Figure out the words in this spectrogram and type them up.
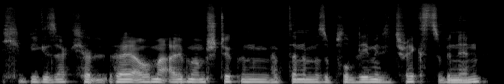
ich wie gesagt, ich höre ja auch immer Alben am Stück und habe dann immer so Probleme, die Tracks zu benennen.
